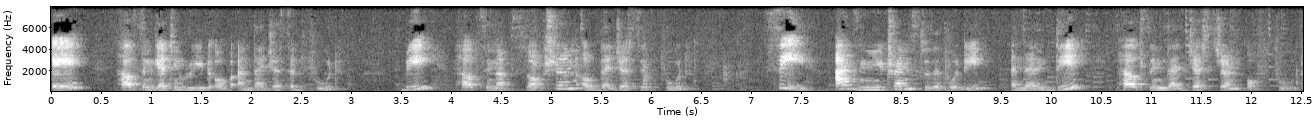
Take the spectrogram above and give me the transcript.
A. Helps in getting rid of undigested food. B. Helps in absorption of digestive food. C. Adds nutrients to the body. And then D. Helps in digestion of food.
